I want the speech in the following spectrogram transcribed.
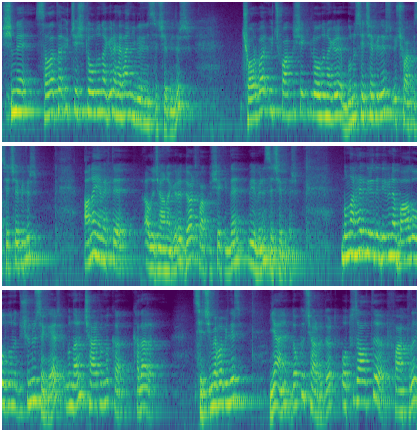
Şimdi salata 3 çeşit olduğuna göre herhangi birini seçebilir. Çorba 3 farklı şekilde olduğuna göre bunu seçebilir. 3 farklı seçebilir. Ana yemekte alacağına göre 4 farklı şekilde birbirini seçebilir. Bunlar her biri de birbirine bağlı olduğunu düşünürsek eğer bunların çarpımı ka- kadar seçim yapabilir. Yani 9 çarpı 4 36 farklı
